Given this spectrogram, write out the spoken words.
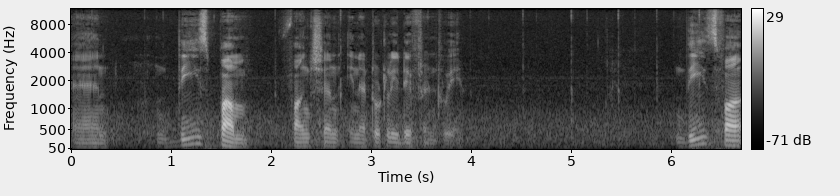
and these pump function in a totally different way. These, fu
